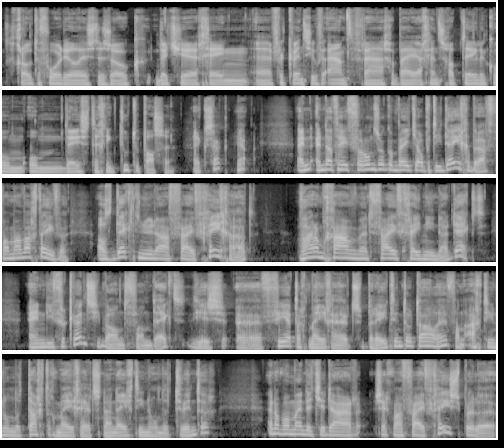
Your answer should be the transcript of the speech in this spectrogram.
Het grote voordeel is dus ook dat je geen uh, frequentie hoeft aan te vragen bij agentschap Telecom om deze techniek toe te passen. Exact, ja. En, en dat heeft voor ons ook een beetje op het idee gebracht van, maar wacht even, als DECT nu naar 5G gaat, waarom gaan we met 5G niet naar DECT? En die frequentieband van DECT die is uh, eh, 40 megahertz breed in totaal, hè, van 1880 megahertz naar 1920. En op het moment dat je daar zeg maar 5G-spullen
